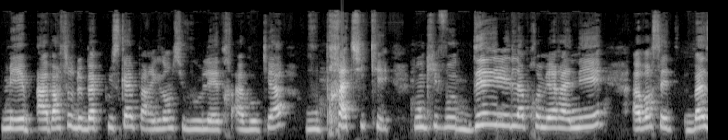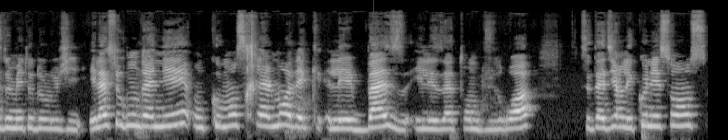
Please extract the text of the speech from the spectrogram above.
Mais à partir de Bac plus 4, par exemple, si vous voulez être avocat, vous pratiquez. Donc il faut dès la première année avoir cette base de méthodologie. Et la seconde année, on commence réellement avec les bases et les attentes du droit c'est-à-dire les connaissances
